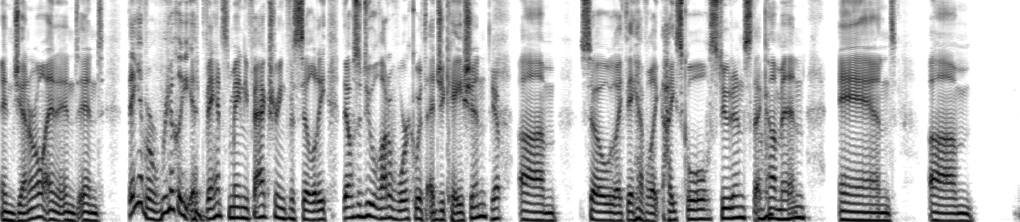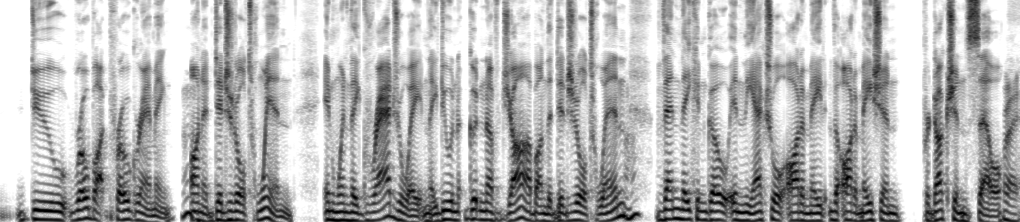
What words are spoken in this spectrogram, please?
in general and and and they have a really advanced manufacturing facility they also do a lot of work with education Yep. um so like they have like high school students that Mhm. come in and um do robot programming Hmm. on a digital twin and when they graduate and they do a good enough job on the digital twin Mhm. then they can go in the actual automate the automation production cell right.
